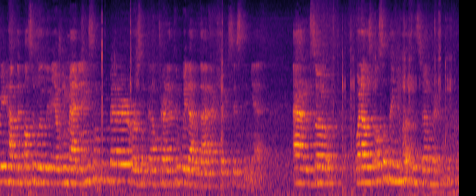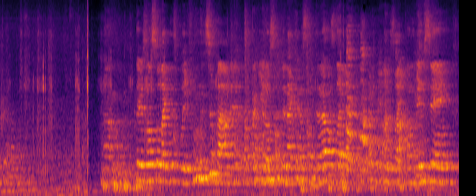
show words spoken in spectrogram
we have the possibility of imagining something better or something alternative without that actually existing yet. And so when I was also thinking about this genre, um, there's also like this playfulness about it, or you know, something I can something else that like, is like convincing.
